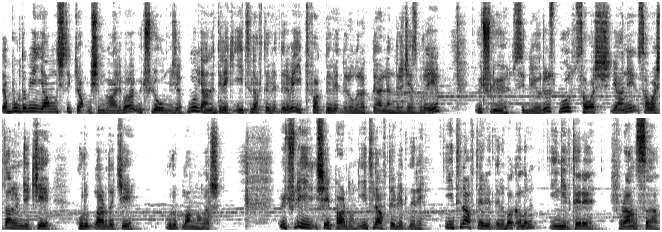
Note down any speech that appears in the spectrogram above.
Ya burada bir yanlışlık yapmışım galiba. Üçlü olmayacak bu. Yani direkt itilaf devletleri ve ittifak devletleri olarak değerlendireceğiz burayı. Üçlüyü siliyoruz. Bu savaş yani savaştan önceki gruplardaki gruplanmalar. Üçlü şey pardon itilaf devletleri. İtilaf devletleri bakalım. İngiltere, Fransa,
